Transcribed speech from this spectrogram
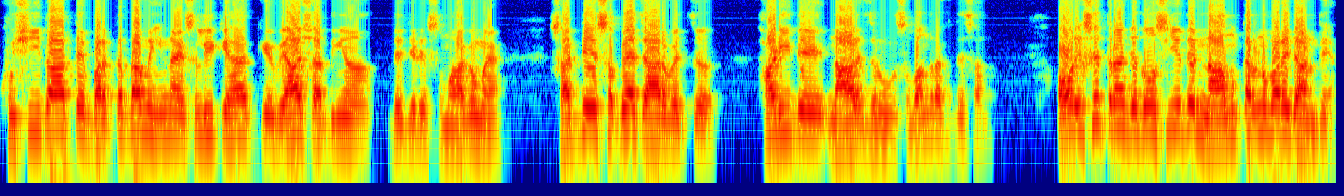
ਖੁਸ਼ੀ ਦਾ ਤੇ ਬਰਕਤ ਦਾ ਮਹੀਨਾ ਇਸ ਲਈ ਕਿਹਾ ਕਿ ਵਿਆਹ ਸ਼ਾਦੀਆਂ ਦੇ ਜਿਹੜੇ ਸਮਾਗਮ ਹੈ ਸਾਡੇ ਸੱਭਿਆਚਾਰ ਵਿੱਚ ਹਾੜੀ ਦੇ ਨਾਲ ਜ਼ਰੂਰ ਸੰਬੰਧ ਰੱਖਦੇ ਸਨ। ਔਰ ਇਸੇ ਤਰ੍ਹਾਂ ਜਦੋਂ ਅਸੀਂ ਇਹਦੇ ਨਾਮਕਰਨ ਬਾਰੇ ਜਾਣਦੇ ਹਾਂ,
